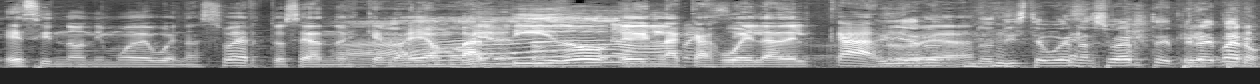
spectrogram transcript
es sinónimo de buena suerte? O sea, no es que lo hayan Ah. batido No, en la pues cajuela del carro, Ayer ¿verdad? nos diste buena suerte. Pero bueno,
